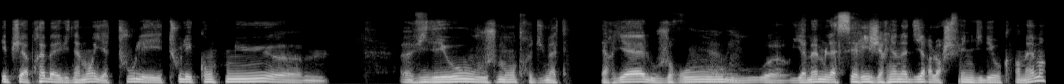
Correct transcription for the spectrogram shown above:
Et puis après, bah, évidemment, il y a tous les tous les contenus euh, euh vidéo où je montre du matériel, où je roule, ah où il y a même la série. J'ai rien à dire, alors je fais une vidéo quand même.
